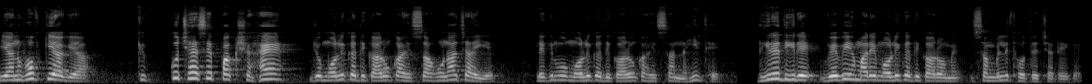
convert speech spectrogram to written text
ये अनुभव किया गया कि कुछ ऐसे पक्ष हैं जो मौलिक अधिकारों का हिस्सा होना चाहिए लेकिन वो मौलिक अधिकारों का हिस्सा नहीं थे। धीरे धीरे वे भी हमारे मौलिक अधिकारों में सम्मिलित होते चले गए।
